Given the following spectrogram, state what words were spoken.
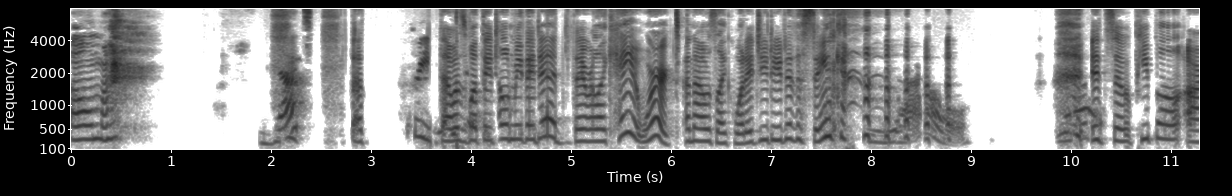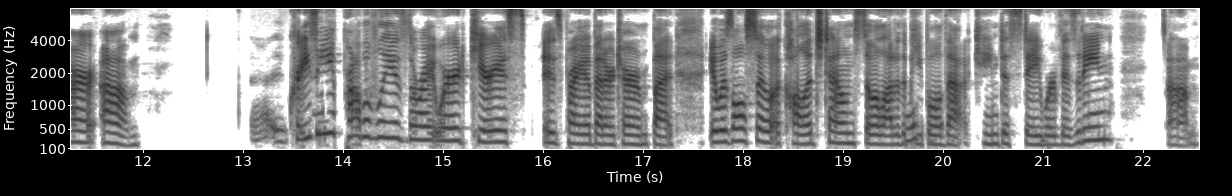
Oh my That's That that was what they told me they did. They were like, "Hey, it worked." And I was like, "What did you do to the sink?" Wow. And so people are, um crazy probably is the right word, curious is probably a better term, but it was also a college town, so a lot of the people that came to stay were visiting, um,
